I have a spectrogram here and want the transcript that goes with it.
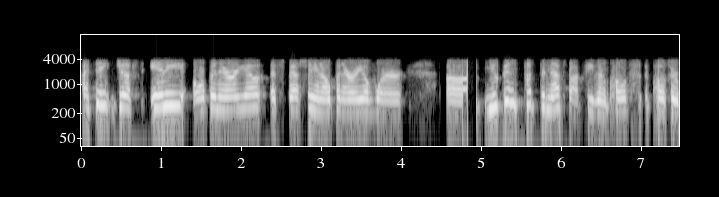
I think just any open area, especially an open area where uh, you can put the nest box even close, closer,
